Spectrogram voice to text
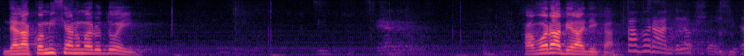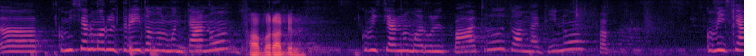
De la comisia numărul 2. Favorabil, adică. Favorabilă. Uh, Comisia numărul 3, domnul Munteanu. Favorabil. Comisia numărul 4, doamna Dinu. Comisia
